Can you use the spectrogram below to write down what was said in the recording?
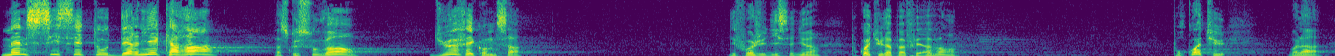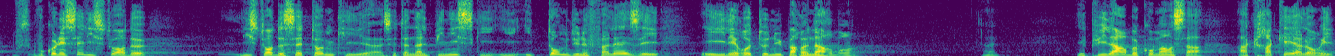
Même si c'est au dernier carat, parce que souvent, Dieu fait comme ça. Des fois, je dis, Seigneur, pourquoi tu ne l'as pas fait avant? Pourquoi tu... Voilà, vous connaissez l'histoire de, l'histoire de cet homme qui, euh, c'est un alpiniste qui tombe d'une falaise et, il est retenu par un arbre. Hein? Et puis l'arbre commence à, craquer. Alors, il,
